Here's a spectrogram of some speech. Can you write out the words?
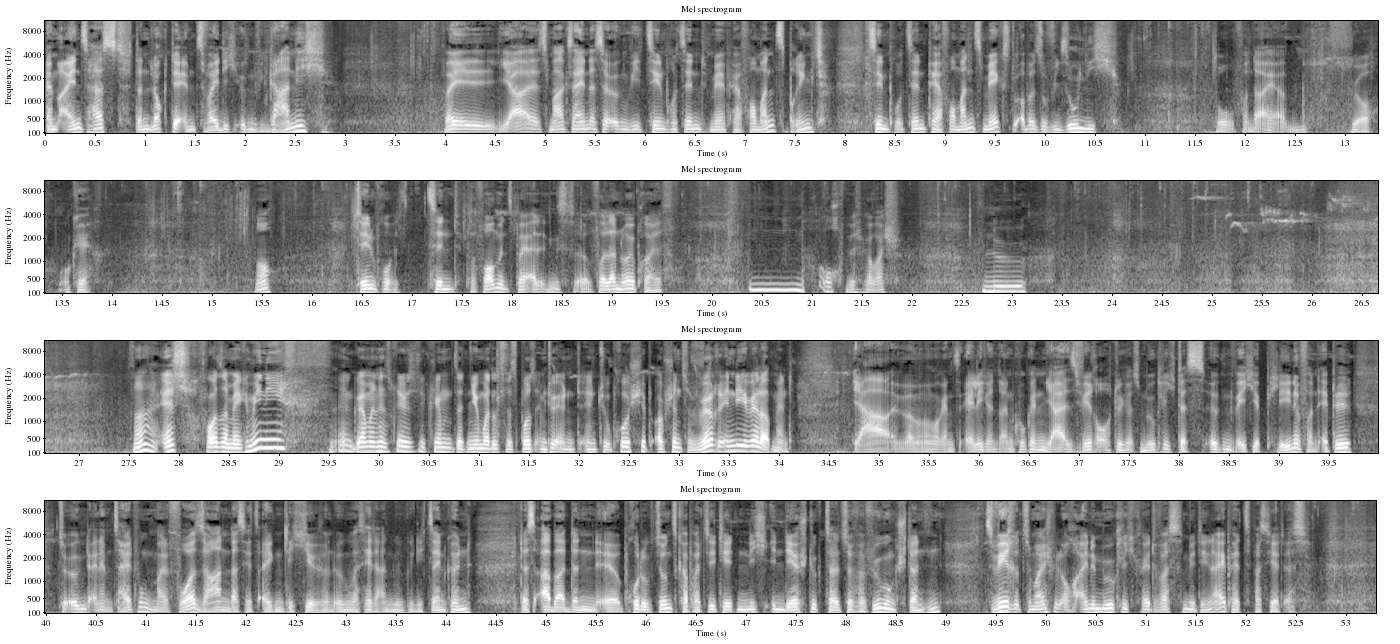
M1 hast, dann lockt der M2 dich irgendwie gar nicht. Weil ja, es mag sein, dass er irgendwie 10% mehr Performance bringt. 10% Performance merkst du aber sowieso nicht. So, von daher, ja, okay. No? 10% Performance bei allerdings äh, voller Neupreis. Hm, auch bisschen was. Nö. Na, S for the Mac Mini. Garmin has previously claimed that new models with both M2 and M2 Pro chip options were in development. Ja, wenn wir mal ganz ehrlich uns angucken, ja, es wäre auch durchaus möglich, dass irgendwelche Pläne von Apple zu irgendeinem Zeitpunkt mal vorsahen, dass jetzt eigentlich hier schon irgendwas hätte angekündigt sein können, dass aber dann äh, Produktionskapazitäten nicht in der Stückzahl zur Verfügung standen. Es wäre zum Beispiel auch eine Möglichkeit, was mit den iPads passiert ist.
